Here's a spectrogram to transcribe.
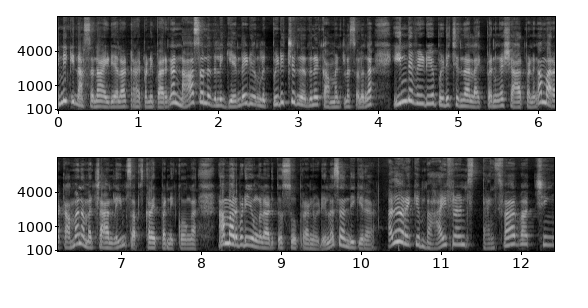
இன்றைக்கி நான் சொன்ன ஐடியாலாம் ட்ரை பண்ணி பாருங்கள் நான் சொன்னதில் எந்த ஐடியா உங்களுக்கு பிடிச்சிருந்ததுன்னு கமெண்ட்டில் சொல்லுங்கள் இந்த வீடியோ பிடிச்சிருந்தா லைக் பண்ணுங்கள் ஷேர் பண்ணுங்கள் மறக்காமல் நம்ம சேனலையும் சப்ஸ்கிரைப் பண்ணிக்கோங்க. நான் மறுபடியும் உங்களை அடுத்த சூப்பரான வீடியோவில் சந்திக்கிறேன். அது வரைக்கும் பாய் ஃப்ரெண்ட்ஸ் தேங்க்ஸ் ஃபார் வாட்சிங்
